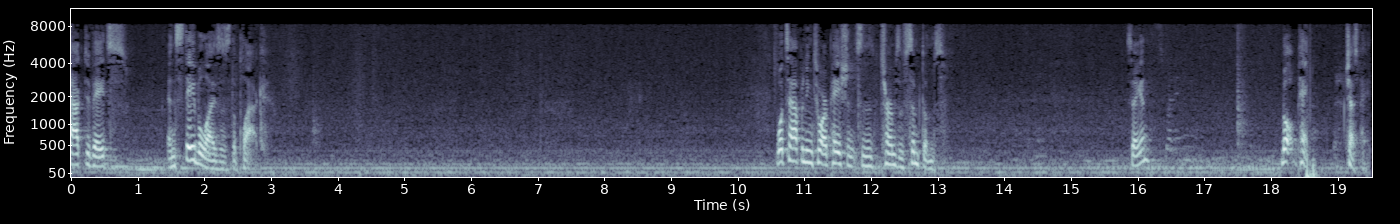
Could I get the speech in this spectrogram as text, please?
activates and stabilizes the plaque. What's happening to our patients in terms of symptoms? Say again? Well, pain, chest pain.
